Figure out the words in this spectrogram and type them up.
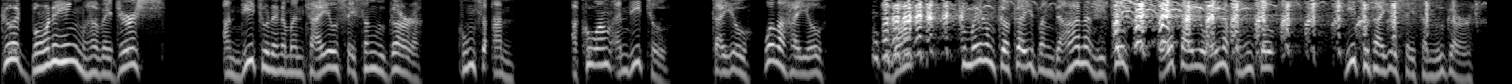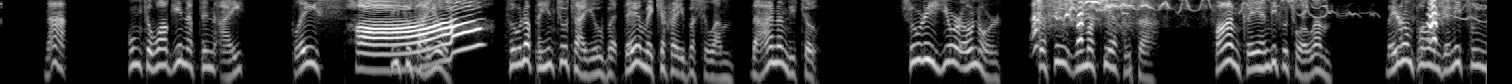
Good morning mga riders! Andito na naman tayo sa isang lugar kung saan ako ang andito, kayo wala kayo. Diba? So mayroong kakaibang daanan dito, kaya tayo ay napahinto. Dito tayo sa isang lugar na kung tawagin natin ay place. Dito tayo. Ha? So napahinto tayo but dahil may kakaiba silang daanan dito. Sorry, Your Honor, kasi lumaki ako sa farm kaya hindi ko to alam. Mayroon palang ganitong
